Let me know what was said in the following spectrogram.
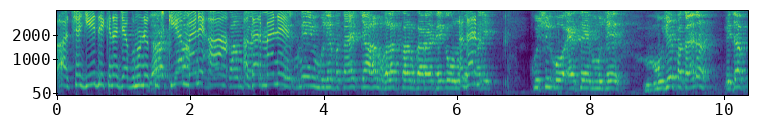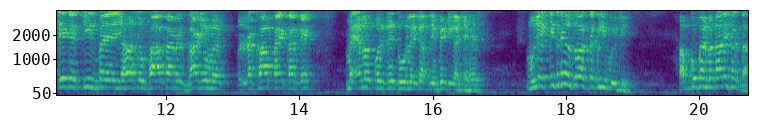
अच्छा ये देखना जब उन्होंने कुछ किया मैंने आ, अगर मैंने नहीं मुझे बताया क्या हम गलत काम कर रहे थे कि उन्होंने अगर खुशी को ऐसे मुझे मुझे पता है ना कि जब एक एक चीज़ मैंने यहाँ से उठाकर गाड़ियों में रखा, पैक करके, मैं अहमदपुर इतनी दूर लेके अपनी बेटी का जहेज। मुझे कितनी उस वक्त तकलीफ़ हुई थी? आपको मैं बता नहीं सकता।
